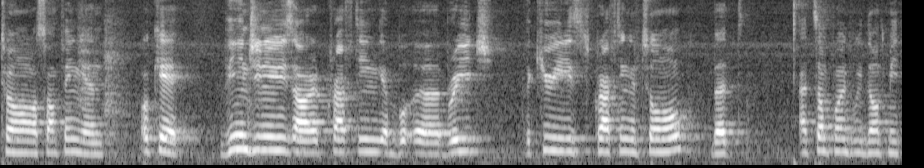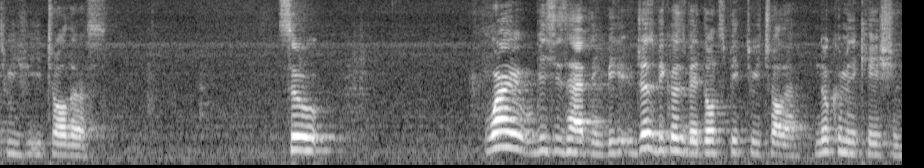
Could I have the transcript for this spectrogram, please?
tunnel or something. And okay, the engineers are crafting a, a bridge, the QE is crafting a tunnel, but at some point we don't meet with each other. So why this is happening? Be just because they don't speak to each other, no communication.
